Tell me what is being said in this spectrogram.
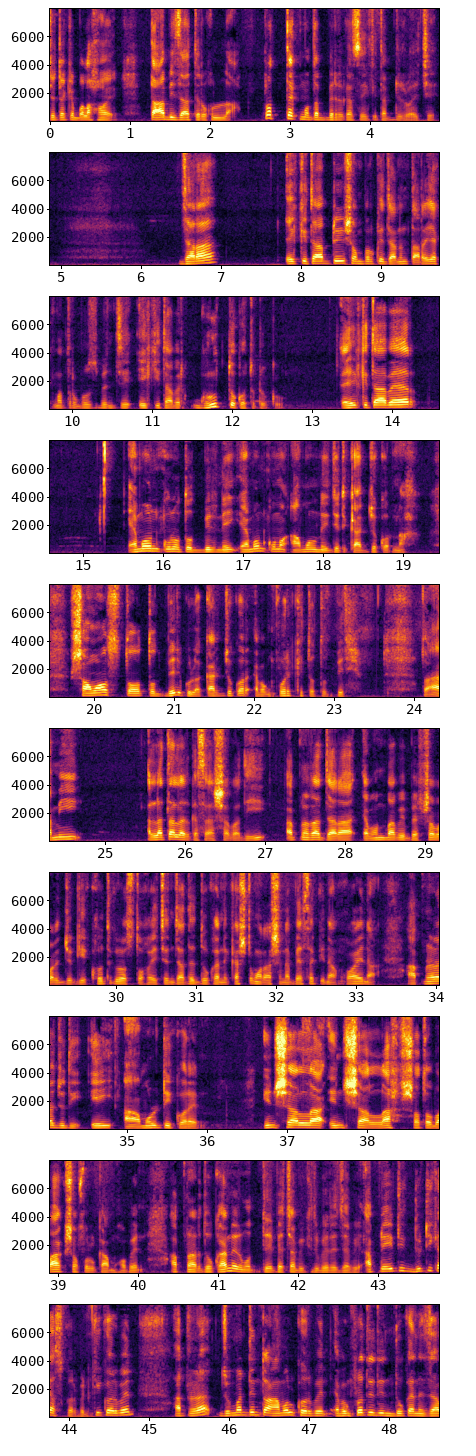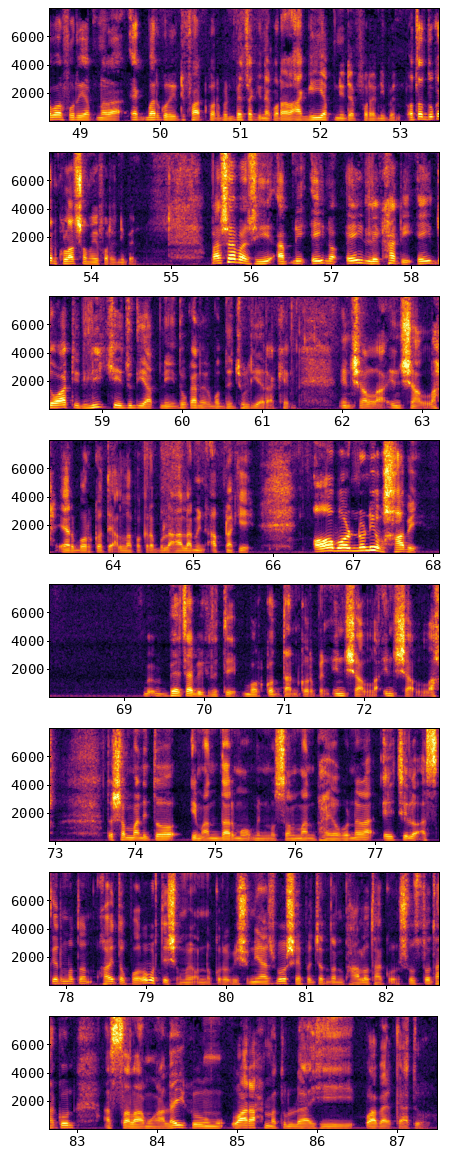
যেটাকে বলা হয় তাবিজাতের হুল্লা প্রত্যেক মোদাব্বের কাছে এই কিতাবটি রয়েছে। যারা এই কিতাবটি সম্পর্কে জানেন তারাই একমাত্র বুঝবেন যে এই কিতাবের গুরুত্ব কতটুকু। এই কিতাবের এমন কোনো তদবির নেই, এমন কোনো আমল নেই যেটি কার্যকর না। সমস্ত তদবিরগুলো কার্যকর এবং পরীক্ষিত তদবির। তো আমি আল্লাহ তালার কাছে আশাবাদী, আপনারা যারা এমনভাবে ব্যবসা বাণিজ্য গিয়ে ক্ষতিগ্রস্ত হয়েছেন, যাদের দোকানে কাস্টমার আসে না, বেচা কিনা হয় না, আপনারা যদি এই আমলটি করেন ইনশাল্লাহ ইনশাল্লাহ শতভাগ সফল কাম হবেন। আপনার দোকানের মধ্যে বেচা বিক্রি বেড়ে যাবে। আপনি এটি দুটি কাজ করবেন। কি করবেন? আপনারা জুম্মার দিন তো আমল করবেন এবং প্রতিদিন দোকানে যাওয়ার পরে আপনারা একবার করে এটি ফাট করবেন। বেচা কিনা করার আগেই আপনি এটা পরে নেবেন। অর্থাৎ দোকান খোলার সময় পরে নেবেন। পাশাপাশি আপনি এই এই লেখাটি, এই দোয়াটি লিখে যদি আপনি দোকানের মধ্যে ঝুলিয়ে রাখেন, ইনশাল্লাহ ইনশাল্লাহ, এর বরকতে আল্লাহ পাকরাবুল্লা আলামিন আপনাকে অবর্ণনীয়ভাবে বেচা বিক্রিতে বরকত দান করবেন, ইনশাল্লাহ ইনশাল্লাহ। তো সম্মানিত ইমানদার মমিন মুসলমান ভাই বোনেরা, এই ছিল আজকের মতন। হয়তো পরবর্তী সময় অন্য কোনো বিষয় নিয়ে আসব। সে পর্যন্ত ভালো থাকুন, সুস্থ থাকুন। আসসালামু আলাইকুম ওয়ারহমতুল্লাহি ওয়াবারকাতুহ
